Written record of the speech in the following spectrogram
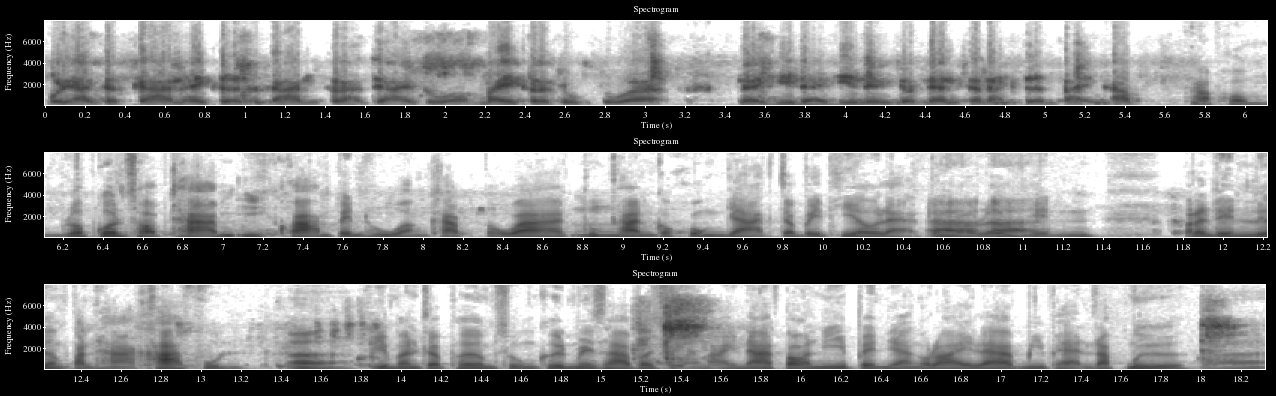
บริหารจัดการให้เกิดการกระจายตัวไม่กระจุกตัวในที่ใดที่หนึ่งจนแน่นขนาดเกินไปครับ ครับผมรบกวนสอบถามอีกความเป็นห่วงครับ เพราะว่าทุกท่านก็คงอยากจะไปเที่ยวแหละ แต่เราอ่าเริ่มอ่าเห็นประเด็นเรื่องปัญหาค่าฝุ่นเออที่มันจะเพิ่มสูงขึ้นไม่ทราบว่าเชียงใหม่ณตอนนี้เป็นอย่างไรและมีแผนรับมืออ่า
